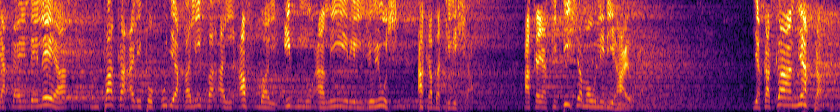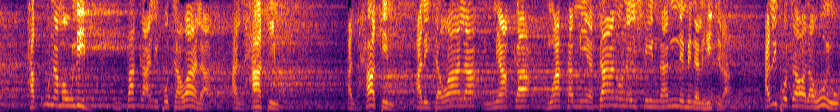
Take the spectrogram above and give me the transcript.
yakaendelea mpaka alipokuja khalifa al-afdal ibn amir al-juyush akabatilisha akayasitisha maulidi hayo. Yakakaa miaka hakuna maulidi mpaka alipotawala al-hakim. Al-hakim alitawala miaka mwaka 524 min al-hijra. Alipotawala huyu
